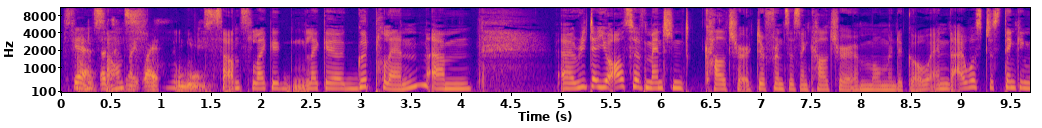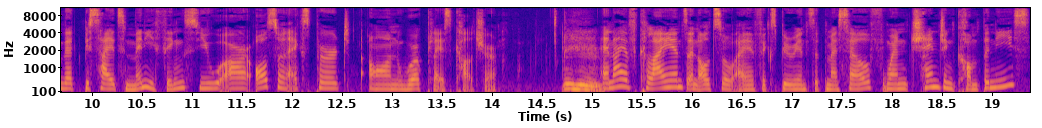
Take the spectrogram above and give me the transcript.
Sounds, yeah, sounds, sounds like a like a good plan. Um, uh, Rita, you also have mentioned culture, differences in culture a moment ago. And I was just thinking that besides many things, you are also an expert on workplace culture. Mm-hmm. And I have clients and also I have experienced it myself when changing companies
